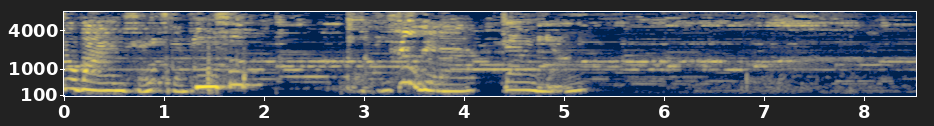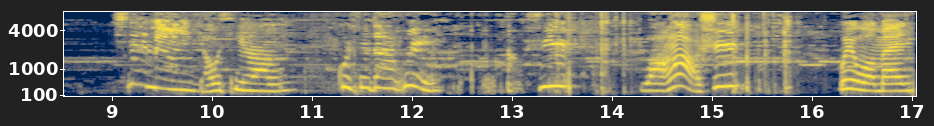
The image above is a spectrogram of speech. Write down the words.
就把神仙冰心。传授给了张良。下面有请故事大会导师王老师为我们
